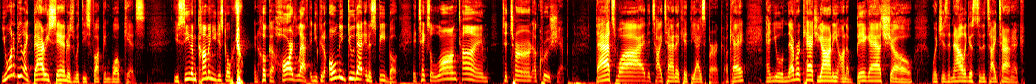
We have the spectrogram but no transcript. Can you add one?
You want to be like Barry Sanders with these fucking woke kids. You see them coming, you just go and hook a hard left. And you can only do that in a speedboat. It takes a long time to turn a cruise ship. That's why the Titanic hit the iceberg, okay? And you will never catch Yanni on a big ass show, which is analogous to the Titanic,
